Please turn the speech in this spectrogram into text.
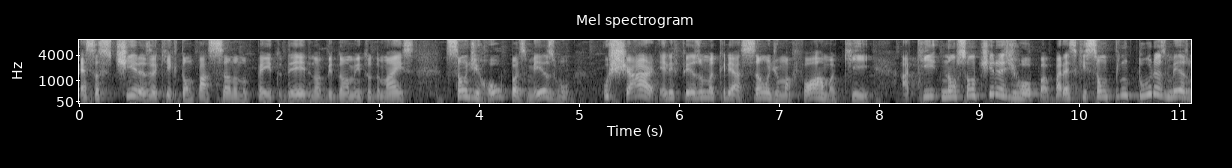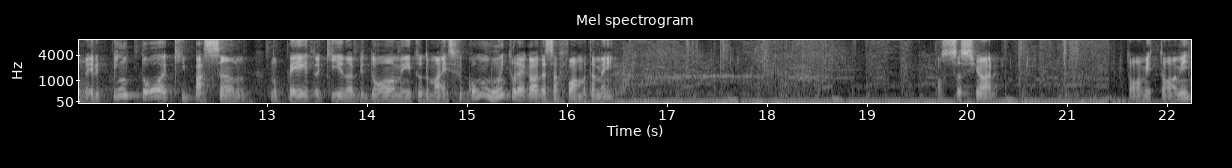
essas tiras aqui que estão passando no peito dele, no abdômen e tudo mais, são de roupas mesmo, o Char, ele fez uma criação de uma forma que aqui não são tiras de roupa, parece que são pinturas mesmo. Ele pintou aqui passando no peito, aqui no abdômen e tudo mais. Ficou muito legal dessa forma também. Nossa senhora. Tome, tome.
